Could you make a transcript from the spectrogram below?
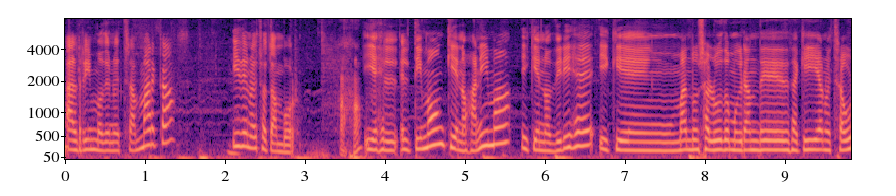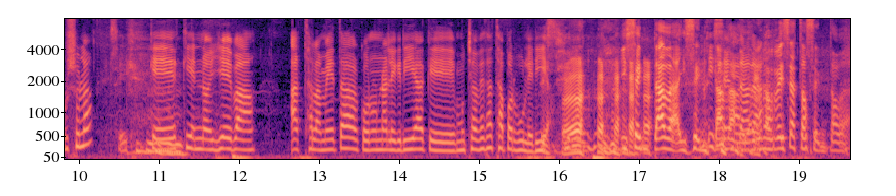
al ritmo de nuestras marcas y de nuestro tambor. Ajá. Y es el, el timón quien nos anima y quien nos dirige y quien manda un saludo muy grande desde aquí a nuestra Úrsula, Sí. que es quien nos lleva hasta la meta con una alegría que muchas veces está por bulería. Ah, Y sentada, y sentada. sentada. Unas veces hasta sentada.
